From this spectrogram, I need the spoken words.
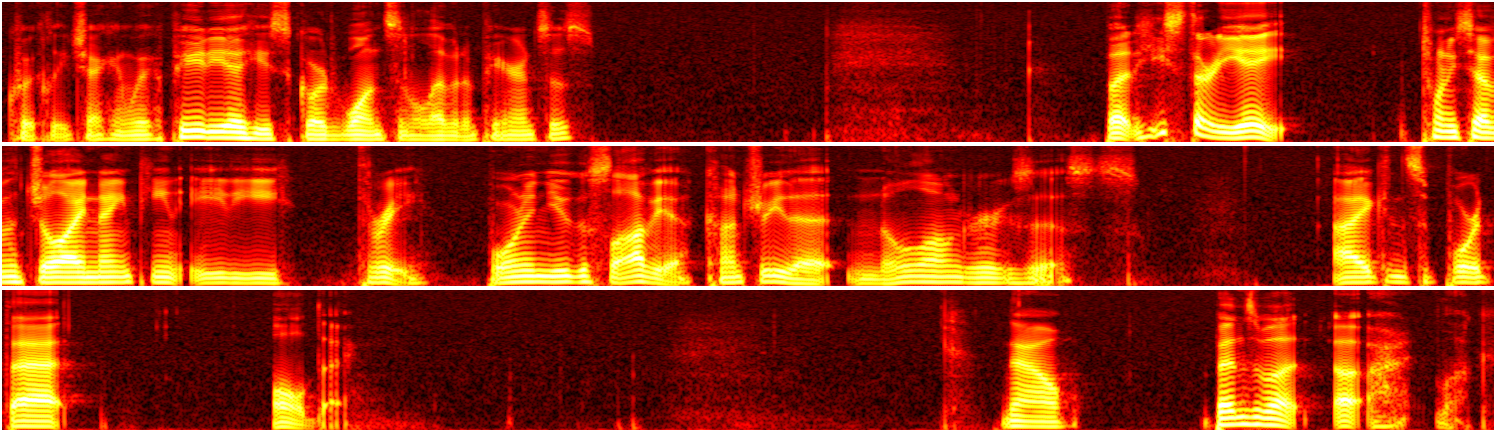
quickly checking Wikipedia, he scored once in 11 appearances. But he's 38, 27th July 1983 born in Yugoslavia, country that no longer exists. I can support that all day. Now, Benzema, uh, look,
